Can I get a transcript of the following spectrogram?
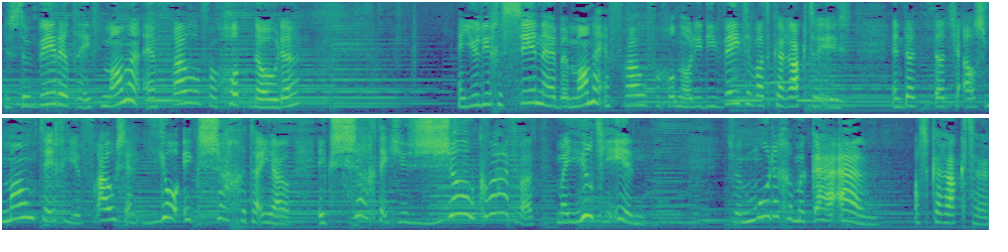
Dus de wereld heeft mannen en vrouwen van God nodig. En jullie gezinnen hebben mannen en vrouwen van God nodig die weten wat karakter is. En dat, dat je als man tegen je vrouw zegt: Joh, ik zag het aan jou. Ik zag dat je zo kwaad was. Maar je hield je in. We moedigen elkaar aan als karakter.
